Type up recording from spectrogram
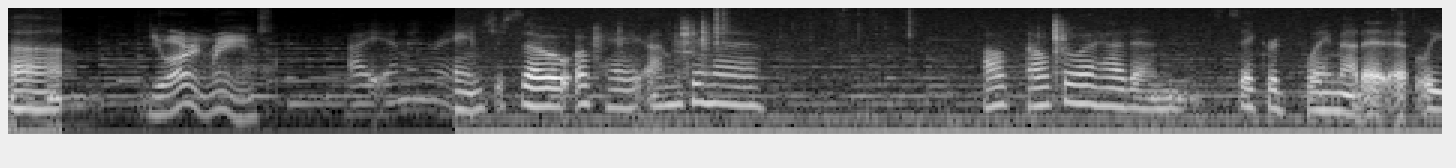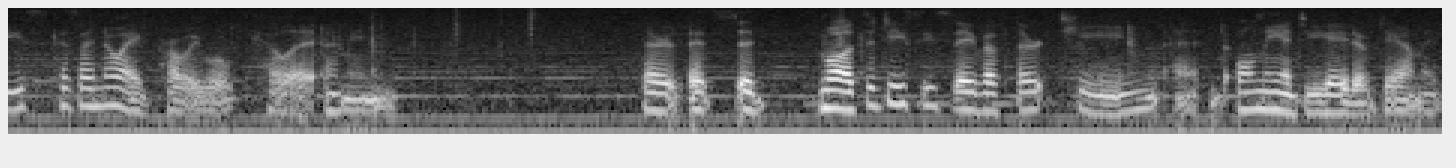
Um, You are in range. I am in range, so okay, I'm gonna. I'll I'll go ahead and sacred flame at it at least, because I know I probably will kill it. I mean, there it's a well, it's a DC save of 13 and only a D8 of damage.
